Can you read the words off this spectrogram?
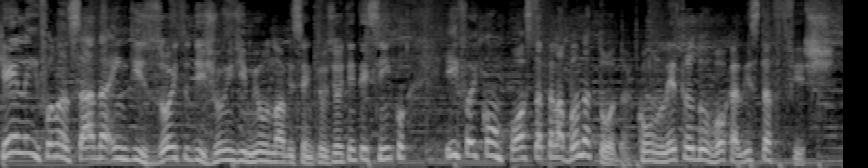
Kaylee foi lançada em 18 de junho de 1985 e foi composta pela banda toda, com letra do vocalista Fish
